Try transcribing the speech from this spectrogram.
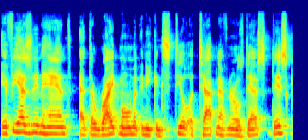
if he has it in hand at the right moment and he can steal a tap Nevinyrral's disc,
